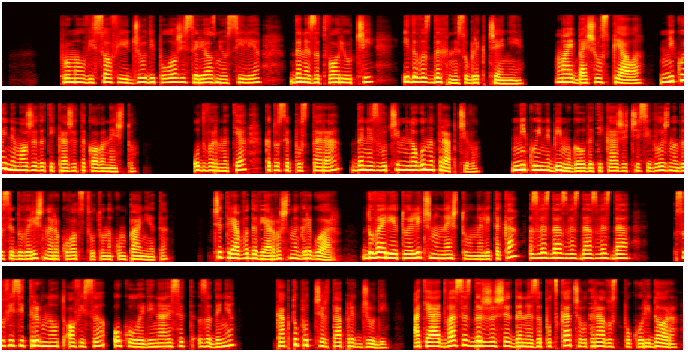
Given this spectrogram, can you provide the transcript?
Промълви Софи и Джуди положи сериозни усилия да не затвори очи и да въздъхне с облегчение. Май беше успяла. Никой не може да ти каже такова нещо. Отвърна тя, като се постара да не звучи много натрапчиво. Никой не би могъл да ти каже, че си длъжна да се довериш на ръководството на компанията, че трябва да вярваш на Грегуар. Доверието е лично нещо, нали така? Звезда, звезда, звезда. Софи си тръгна от офиса около 11 за деня, както подчерта пред Джуди. А тя едва се сдържаше да не заподскача от радост по коридора,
